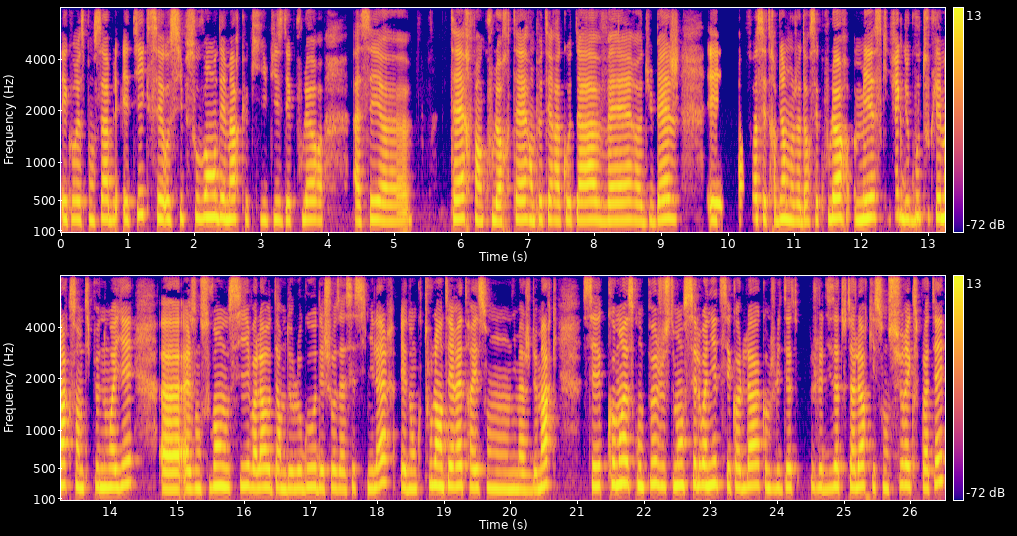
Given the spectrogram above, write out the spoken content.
éco-responsable, éthique, c'est aussi souvent des marques qui utilisent des couleurs assez terre, enfin couleur terre, un peu terracotta, vert, du beige et en soi, c'est très bien, moi j'adore ces couleurs, mais ce qui fait que du coup, toutes les marques sont un petit peu noyées. Euh, elles ont souvent aussi, voilà, au terme de logo, des choses assez similaires. Et donc, tout l'intérêt de travailler son image de marque, c'est comment est-ce qu'on peut justement s'éloigner de ces codes-là, comme je le disais, je le disais tout à l'heure, qui sont surexploités,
